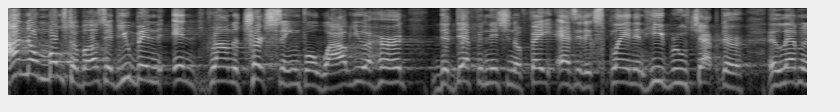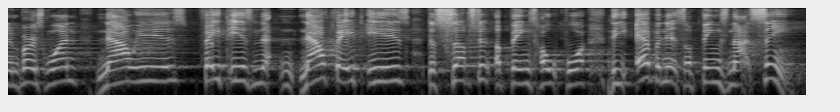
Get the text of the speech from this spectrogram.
I know most of us, if you've been in around the church scene for a while, you have heard the definition of faith as it explained in Hebrews chapter 11 and verse 1. Now is faith is now faith is the substance of things hoped for, the evidence of things not seen.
